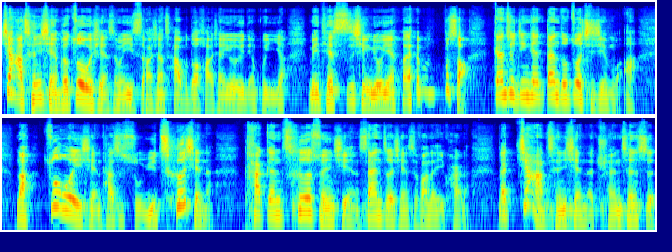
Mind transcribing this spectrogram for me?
驾乘险和座位险什么意思？好像差不多，好像又有点不一样。每天私信留言 还不少，干脆今天单独做期节目啊。那座位险它是属于车险的，它跟车损险、三者险是放在一块的。那驾乘险呢，全称是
